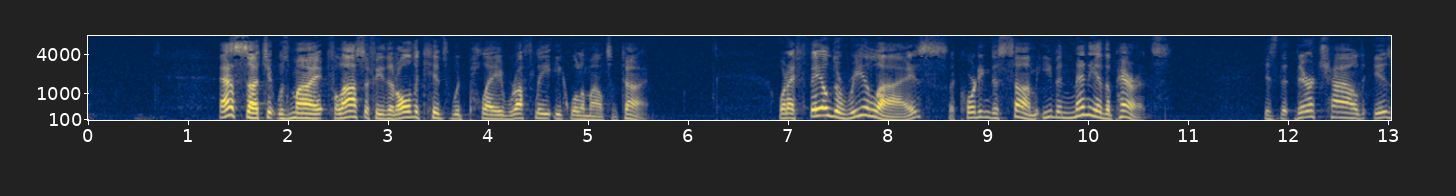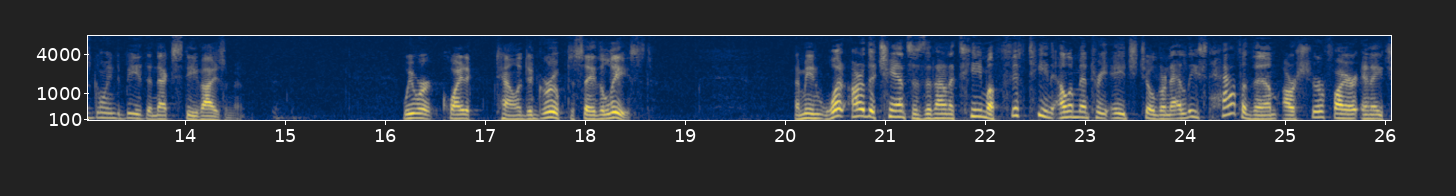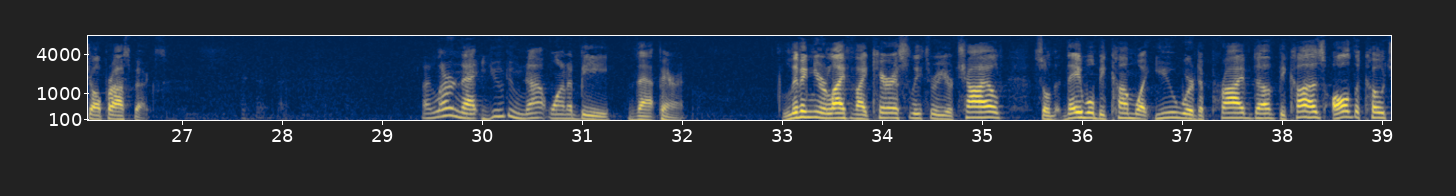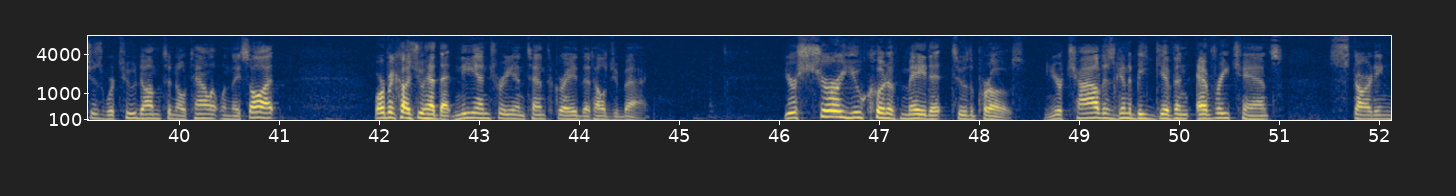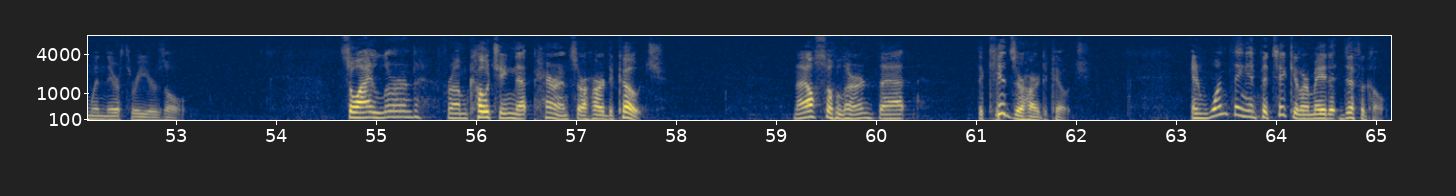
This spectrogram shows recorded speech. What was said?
As such, it was my philosophy that all the kids would play roughly equal amounts of time. What I failed to realize, according to some, even many of the parents, is that their child is going to be the next Steve Yzerman. We were quite a talented group, to say the least. I mean, what are the chances that on a team of 15 elementary age children, at least half of them are surefire NHL prospects? I learned that you do not want to be that parent. Living your life vicariously through your child so that they will become what you were deprived of because all the coaches were too dumb to know talent when they saw it, or because you had that knee injury in 10th grade that held you back you're sure you could have made it to the pros. And your child is going to be given every chance starting when they're three years old. So I learned from coaching that parents are hard to coach. And I also learned that the kids are hard to coach. And one thing in particular made it difficult.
